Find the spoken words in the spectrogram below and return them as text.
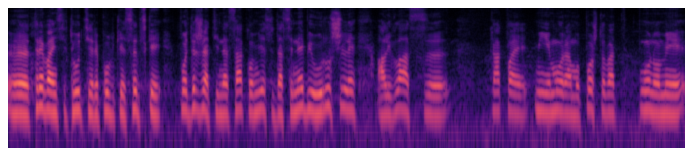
E, treba institucije Republike Srpske podržati na svakom mjestu da se ne bi urušile, ali vlast e, kakva je, mi je moramo poštovati u onome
